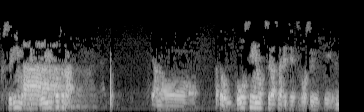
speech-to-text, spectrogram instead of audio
薬もってこういうことなんだな。で、あのーあと、合成の辛さで絶望するっていうう。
